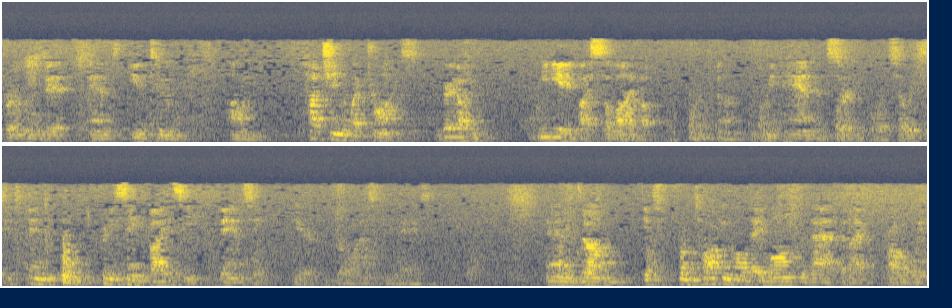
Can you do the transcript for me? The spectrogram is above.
for a little bit and into um, touching electronics, very often mediated by saliva uh, between hand and circuit board. So it's, it's been pretty St. Vitus fancy here for the last few days. And um, it's from talking all day long for that that I've probably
